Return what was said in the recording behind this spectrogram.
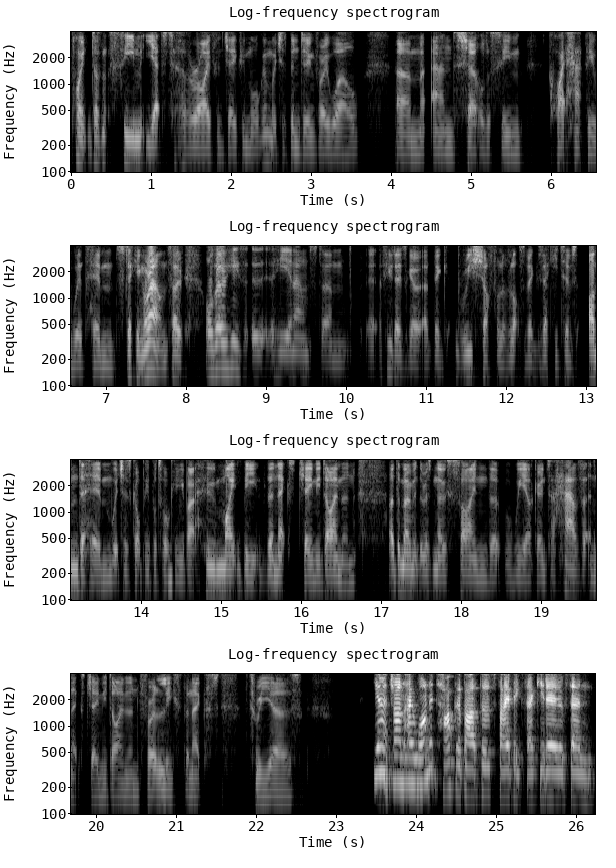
point doesn't seem yet to have arrived with jp morgan which has been doing very well um, and shareholders seem quite happy with him sticking around. So although he's uh, he announced um, a few days ago a big reshuffle of lots of executives under him, which has got people talking about who might be the next Jamie Dimon. At the moment, there is no sign that we are going to have a next Jamie Dimon for at least the next three years. Yeah, John, I want to talk about those five executives and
